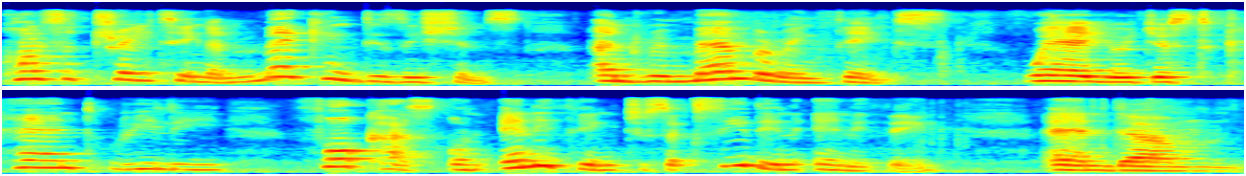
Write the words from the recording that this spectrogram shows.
concentrating and making decisions and remembering things where you just can't really focus on anything to succeed in anything. And um,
